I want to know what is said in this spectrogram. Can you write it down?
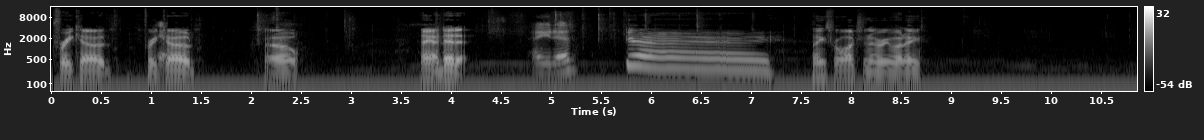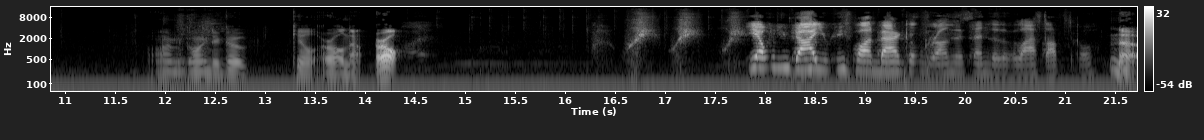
Free code. Free Yeah. code. So, hey, I did it. Oh, you did? Yay! Thanks for watching, everybody. I'm going to go kill Earl now. Earl! Whoosh, whoosh, whoosh. Yeah, when you die, you respawn back over on this end of the last obstacle. No.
